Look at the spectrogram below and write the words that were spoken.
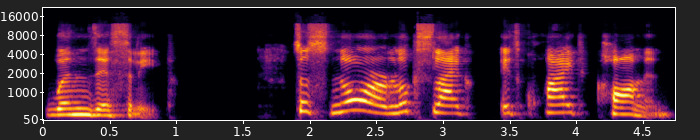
when they sleep. So snore looks like it's quite common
